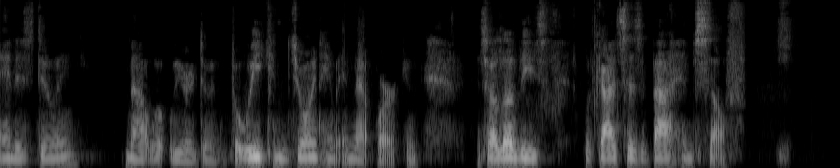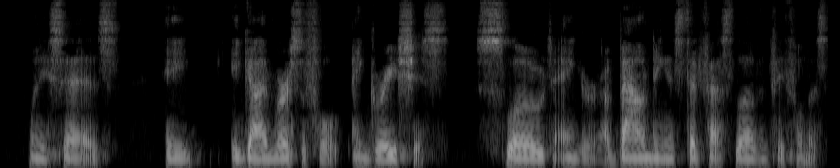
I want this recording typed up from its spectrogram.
and is doing, not what we are doing. But we can join him in that work. And, and so I love these what God says about himself when he says a a God merciful and gracious, slow to anger, abounding in steadfast love and faithfulness,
